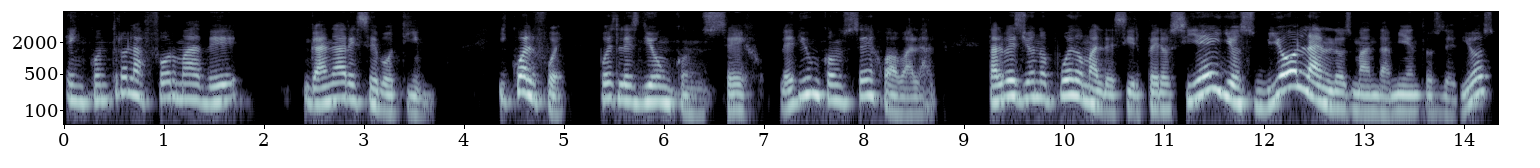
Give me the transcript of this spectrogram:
encontró la forma de ganar ese botín. ¿Y cuál fue? Pues les dio un consejo, le dio un consejo a Balaam. Tal vez yo no puedo maldecir, pero si ellos violan los mandamientos de Dios,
